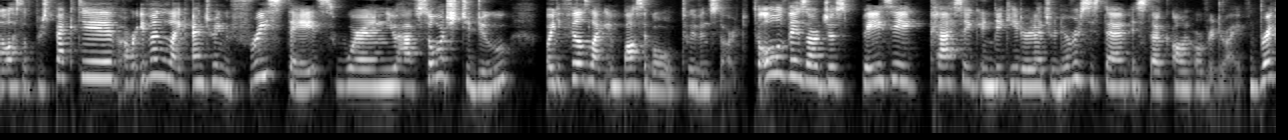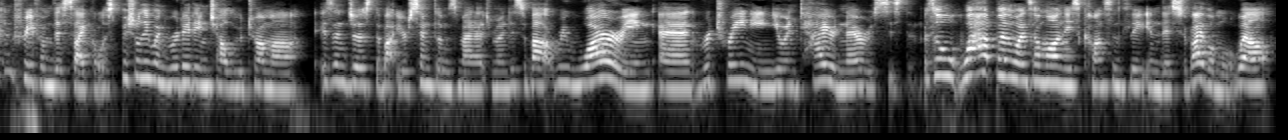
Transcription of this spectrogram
loss of perspective, or even like entering a freeze states when you have so much to do but it feels like impossible to even start. So all of these are just basic classic indicator that your nervous system is stuck on overdrive. Breaking free from this cycle, especially when rooted in childhood trauma, isn't just about your symptoms management, it's about rewiring and retraining your entire nervous system. So what happens when someone is constantly in this survival mode? Well,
